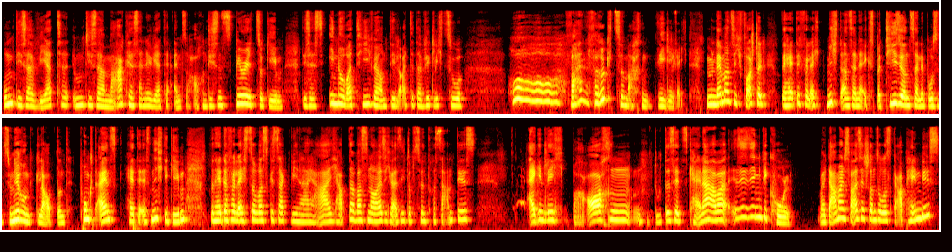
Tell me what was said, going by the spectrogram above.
um dieser Werte, um dieser Marke seine Werte einzuhauchen, diesen Spirit zu geben, dieses Innovative und die Leute da wirklich zu oh, waren verrückt zu machen, regelrecht. Wenn man sich vorstellt, der hätte vielleicht nicht an seine Expertise und seine Positionierung geglaubt und Punkt 1 hätte es nicht gegeben, dann hätte er vielleicht sowas gesagt wie, naja, ich habe da was Neues, ich weiß nicht, ob es so interessant ist. Eigentlich brauchen, tut das jetzt keiner, aber es ist irgendwie cool. Weil damals war es ja schon so, es gab Handys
